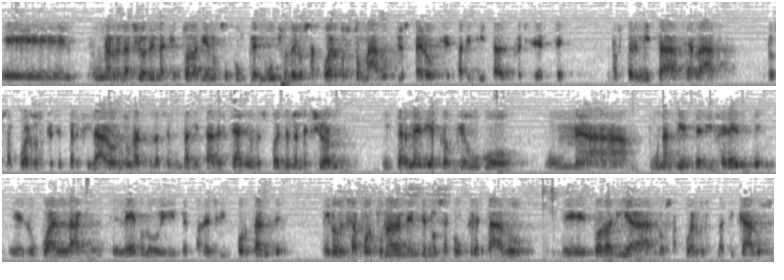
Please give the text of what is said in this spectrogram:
eh, una relación en la que todavía no se cumplen muchos de los acuerdos tomados. Yo espero que esta visita del presidente nos permita cerrar los acuerdos que se perfilaron durante la segunda mitad de este año. Después de la elección intermedia creo que hubo una, un ambiente diferente, eh, lo cual la, celebro y me parece importante, pero desafortunadamente no se ha concretado eh, todavía los acuerdos platicados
